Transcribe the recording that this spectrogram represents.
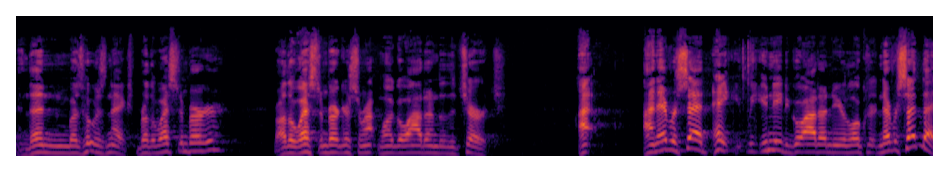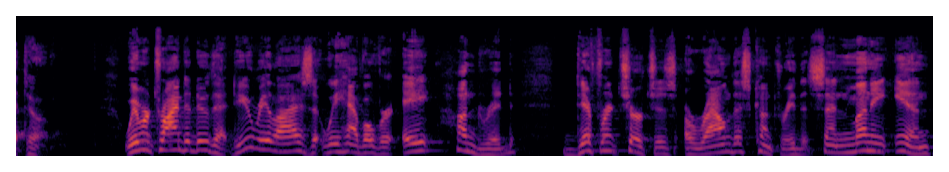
And then was who was next? Brother Westenberger. Brother Westenberger surrendered. I want to go out under the church. I, I never said, hey, you need to go out under your local. Never said that to him. We weren't trying to do that. Do you realize that we have over 800 different churches around this country that send money in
